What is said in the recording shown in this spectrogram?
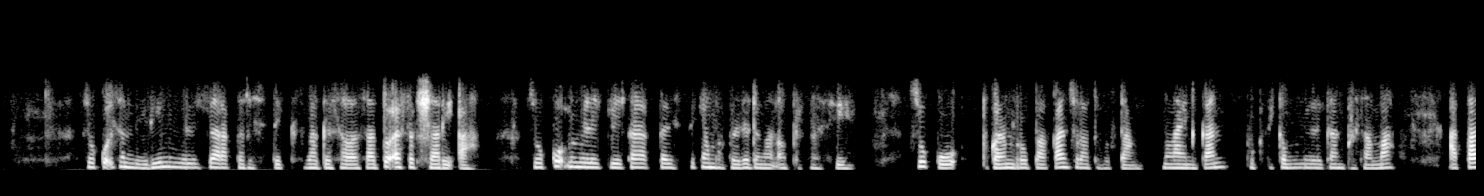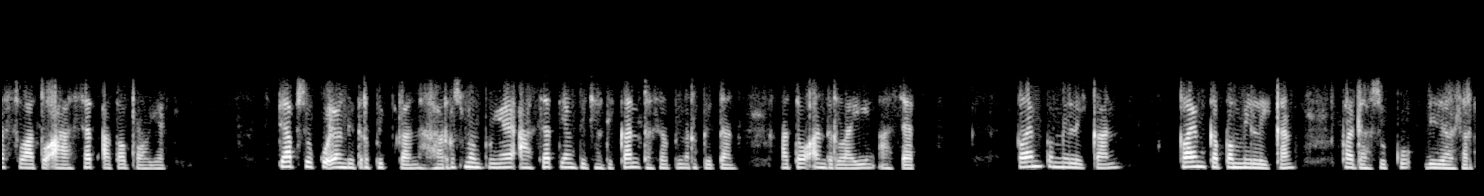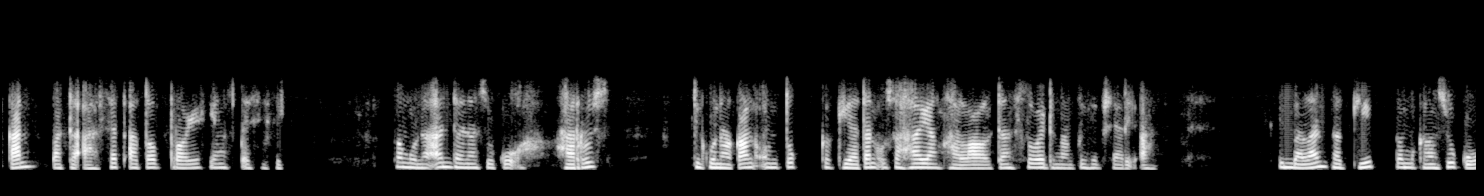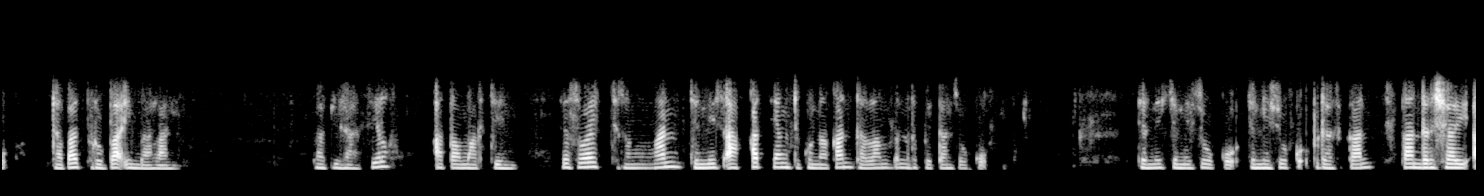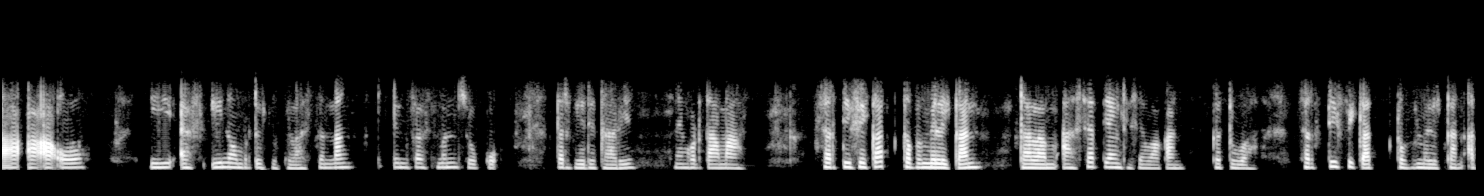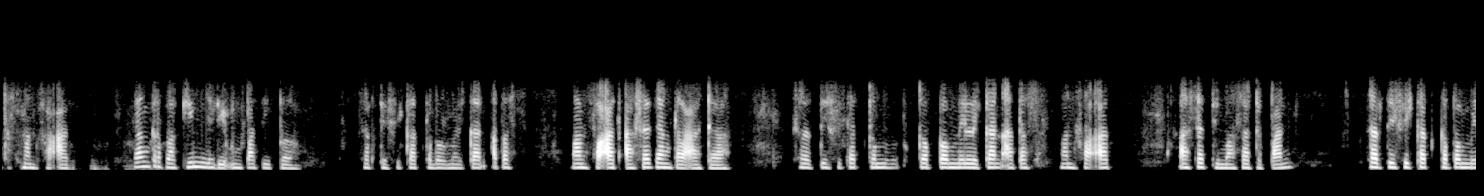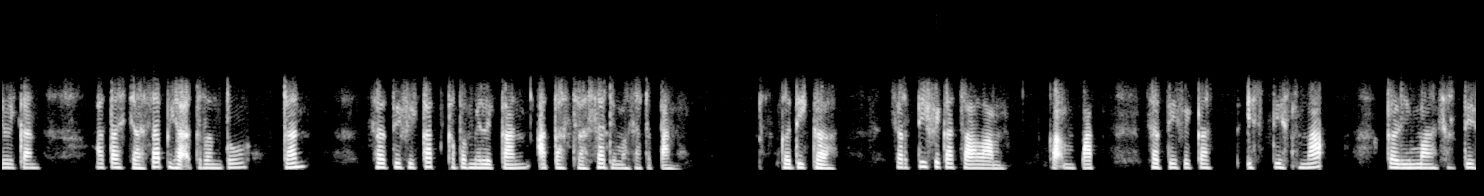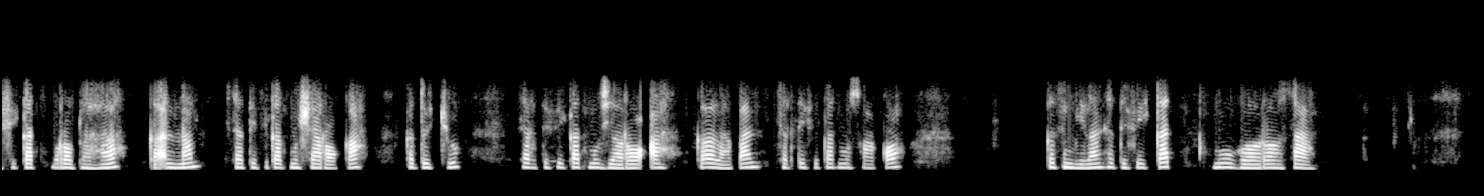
Suku sendiri memiliki karakteristik sebagai salah satu efek syariah. Suku memiliki karakteristik yang berbeda dengan obligasi. Suku bukan merupakan surat hutang, melainkan bukti kepemilikan bersama atas suatu aset atau proyek. Setiap suku yang diterbitkan harus mempunyai aset yang dijadikan dasar penerbitan atau underlying aset. Klaim pemilikan, klaim kepemilikan pada suku didasarkan pada aset atau proyek yang spesifik. Penggunaan dana suku harus digunakan untuk kegiatan usaha yang halal dan sesuai dengan prinsip syariah. Imbalan bagi pemegang suku dapat berupa imbalan bagi hasil atau margin sesuai dengan jenis akad yang digunakan dalam penerbitan suku. Jenis-jenis suku. Jenis suku berdasarkan standar syariah AAO IFI nomor 17 tentang investment suku terdiri dari yang pertama, sertifikat kepemilikan dalam aset yang disewakan. Kedua, sertifikat kepemilikan atas manfaat yang terbagi menjadi empat tipe. Sertifikat kepemilikan atas manfaat aset yang telah ada, sertifikat ke kepemilikan atas manfaat aset di masa depan, sertifikat kepemilikan atas jasa pihak tertentu, dan sertifikat kepemilikan atas jasa di masa depan. Ketiga, sertifikat salam. Keempat, sertifikat istisna. Kelima, sertifikat murabahah. Keenam, sertifikat musyarakah. Ketujuh, sertifikat mujaroah ke-8 sertifikat musakoh ke-9 sertifikat mughorosa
